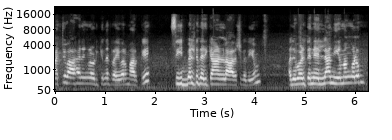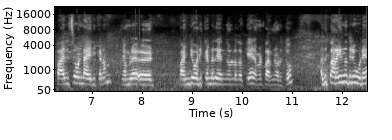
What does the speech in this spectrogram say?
മറ്റു വാഹനങ്ങൾ ഓടിക്കുന്ന ഡ്രൈവർമാർക്ക് സീറ്റ് ബെൽറ്റ് ധരിക്കാനുള്ള ആവശ്യകതയും അതുപോലെ തന്നെ എല്ലാ നിയമങ്ങളും പാലിച്ചുകൊണ്ടായിരിക്കണം നമ്മൾ വണ്ടി ഓടിക്കേണ്ടത് എന്നുള്ളതൊക്കെ നമ്മൾ പറഞ്ഞു കൊടുത്തു. അത് പറയുന്നതിലൂടെ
